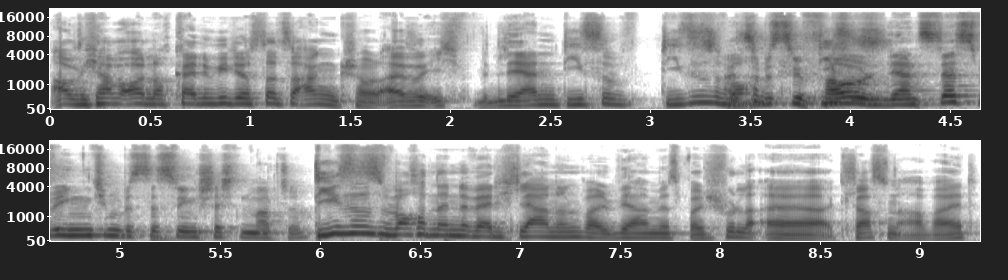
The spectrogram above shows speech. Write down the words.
Aber ich habe auch noch keine Videos dazu angeschaut. Also ich lerne diese dieses Also Wochen- bist du faul und lernst deswegen nicht und bist deswegen schlecht in Mathe. dieses Wochenende werde ich lernen, weil wir haben jetzt bald Schul äh, Klassenarbeit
